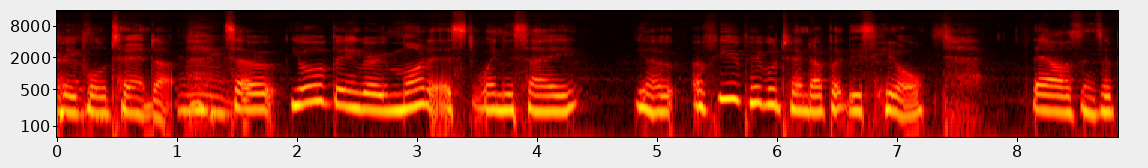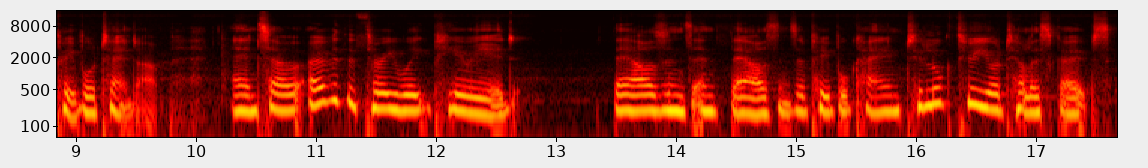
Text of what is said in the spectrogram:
people turned up. Mm. So you're being very modest when you say, you know, a few people turned up at this hill, thousands of people turned up. And so over the three week period, thousands and thousands of people came to look through your telescopes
